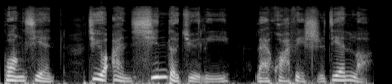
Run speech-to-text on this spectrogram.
光线就要按新的距离来花费时间了？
